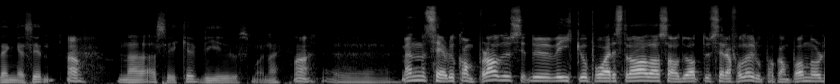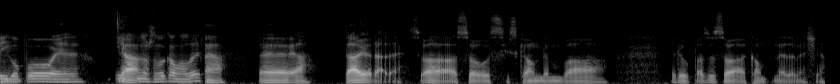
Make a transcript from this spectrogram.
lenge siden. Ja. Men jeg, jeg sier ikke vi Rosenborg, nei. Nei. Uh, Men ser du kamper, da? Du, du, vi gikk jo på her. Da sa du at du ser iallfall europakampene når de Mm. går på eh, Ja. kanaler. Ja, Uh, ja, da gjør jeg det. Så jeg så sist gang de var i Europa, så så jeg kampene deres. Ja.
